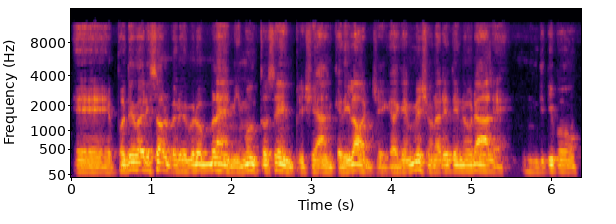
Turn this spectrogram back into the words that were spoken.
eh, poteva risolvere problemi molto semplici anche di logica che invece una rete neurale di tipo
